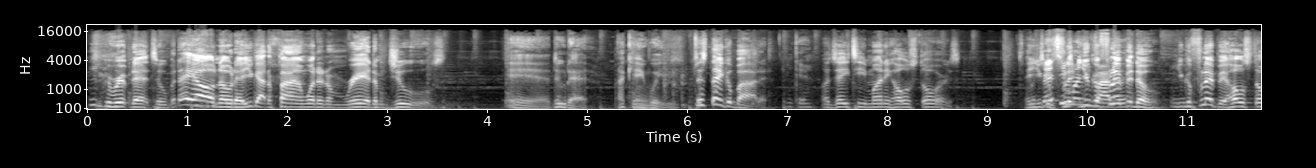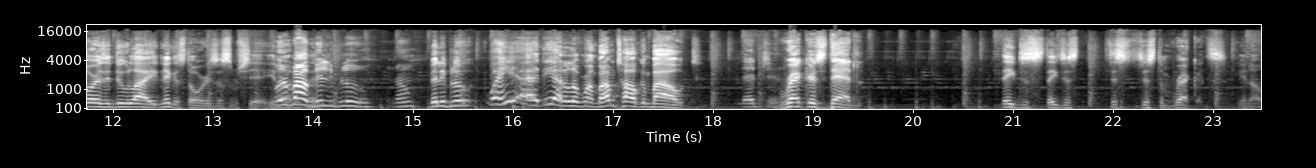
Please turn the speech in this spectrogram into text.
You can rip that too. But they all know that. You got to find one of them red them jewels. Yeah, do that. I can't wait. Just think about it. Okay. Or JT Money whole stories. And you can flip, you can flip it though. You can mm-hmm. flip it whole stories and do like nigga stories or some shit. You What about I'm? Billy Blue? No Billy Blue? Well, he had he had a little run, but I'm talking about legend. records that they just they just just just them records, you know.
